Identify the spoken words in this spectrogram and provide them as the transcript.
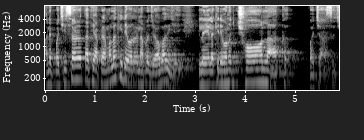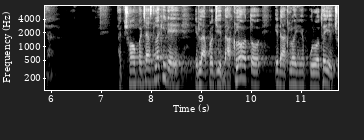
અને પછી સરળતાથી આપણે આમાં લખી દેવાનું એટલે આપણો જવાબ આવી જાય. એટલે અહીંયા લખી દેવાનું છ લાખ પચાસ હજાર. આ છ પચાસ લખી દે એટલે આપણો જે દાખલો હતો, એ દાખલો અહીંયા પૂરો થઈ જાય. છ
